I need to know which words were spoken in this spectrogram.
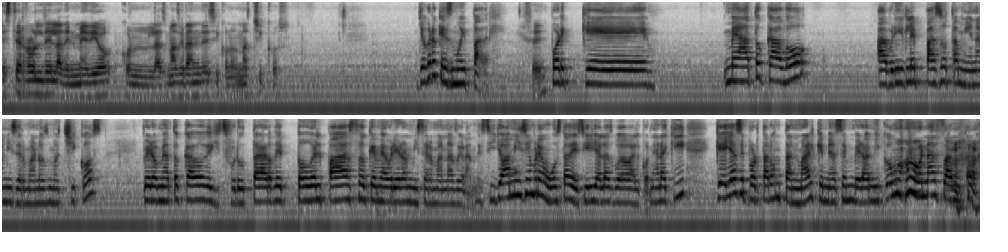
este rol de la de en medio con las más grandes y con los más chicos? Yo creo que es muy padre. Sí. Porque me ha tocado abrirle paso también a mis hermanos más chicos pero me ha tocado disfrutar de todo el paso que me abrieron mis hermanas grandes. Y yo a mí siempre me gusta decir, ya las voy a balconear aquí, que ellas se portaron tan mal que me hacen ver a mí como una santa.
